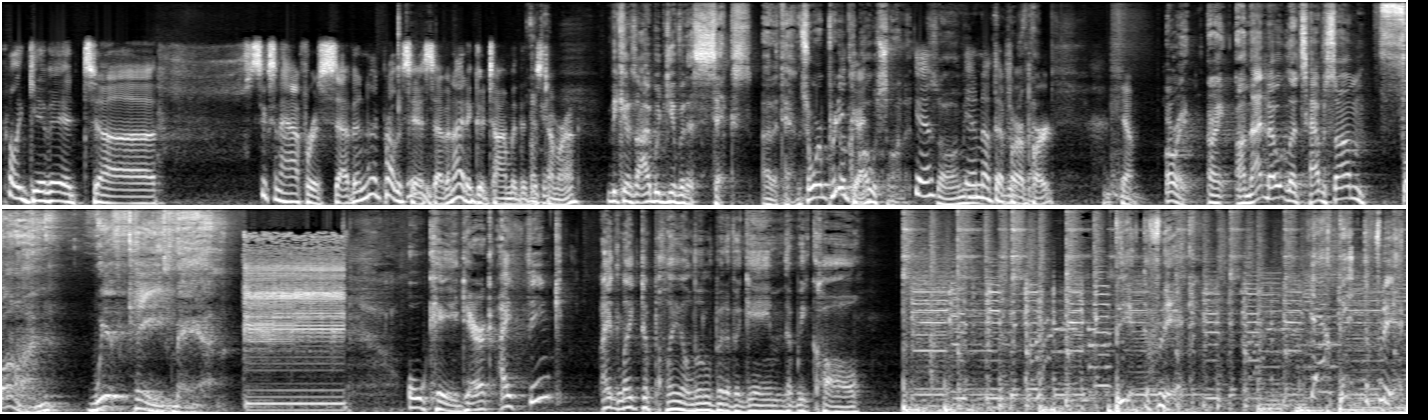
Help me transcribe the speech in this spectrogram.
Probably give it uh, six and a half or a seven. I'd probably say Ooh. a seven. I had a good time with it this okay. time around. Because I would give it a six out of ten. So we're pretty okay. close on it. Yeah. So I mean, yeah, not that far apart. Yeah. All right. All right. On that note, let's have some fun with Caveman. Okay, Derek, I think I'd like to play a little bit of a game that we call Pick the Flick. Yeah, pick the flick.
